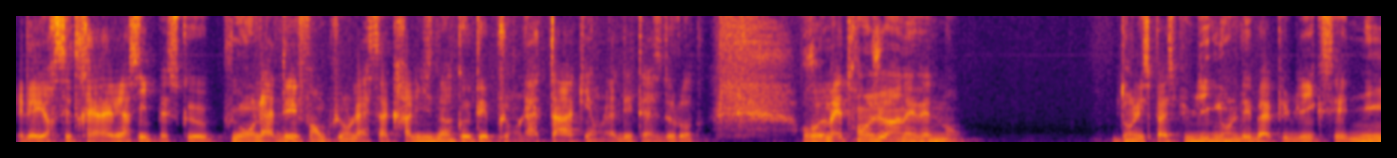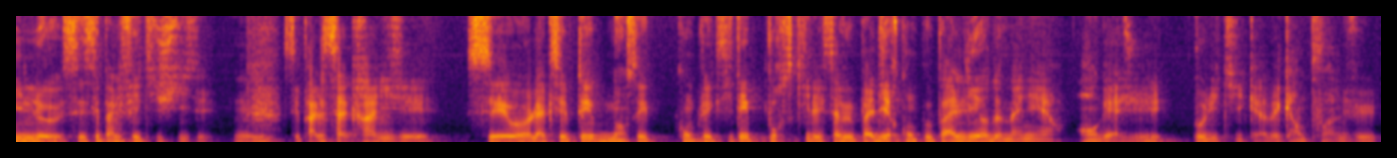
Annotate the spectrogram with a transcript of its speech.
Et d'ailleurs, c'est très réversible parce que plus on la défend, plus on la sacralise d'un côté, plus on l'attaque et on la déteste de l'autre. Remettre en jeu un événement, dans l'espace public, dans le débat public, c'est ni le, c'est, pas le fétichiser, mmh. c'est pas le sacraliser, c'est euh, l'accepter dans ses complexités pour ce qu'il est. Ça ne veut pas dire qu'on peut pas le lire de manière engagée, politique, avec un point de vue,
